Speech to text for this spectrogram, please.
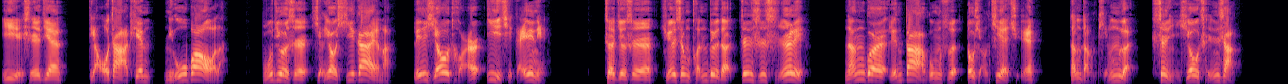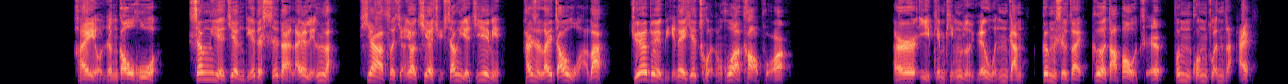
一时间屌炸天，牛爆了！不就是想要膝盖吗？连小腿儿一起给你，这就是学生团队的真实实力，难怪连大公司都想窃取。等等，评论甚嚣尘上，还有人高呼：“商业间谍的时代来临了！”下次想要窃取商业机密，还是来找我吧，绝对比那些蠢货靠谱。而一篇评论员文章更是在各大报纸疯狂转载。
